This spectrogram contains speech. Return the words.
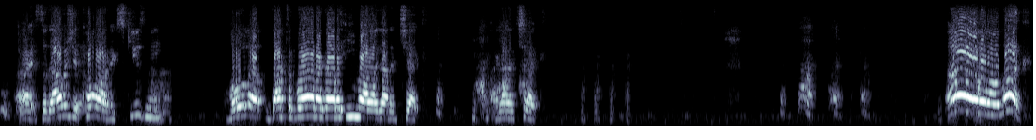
All right, so that was your card. Excuse me. Uh-huh. Hold up, Dr. Brad. I got an email. I gotta check. I gotta check. Oh, look!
